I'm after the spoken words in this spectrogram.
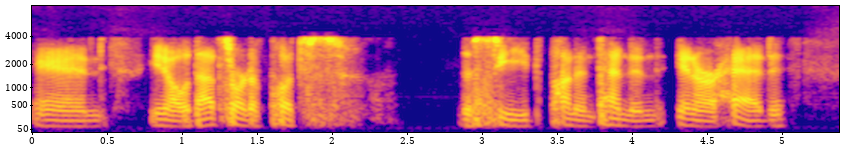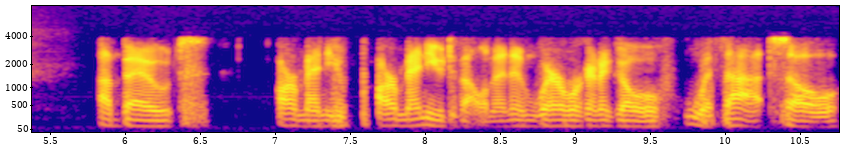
and you know that sort of puts the seed, pun intended, in our head about our menu our menu development and where we're going to go with that. So,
